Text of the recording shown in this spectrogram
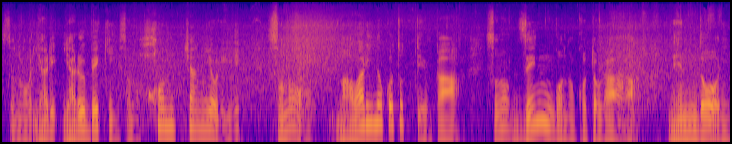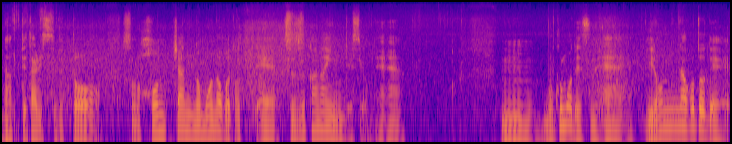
そのやりやるべきその本ちゃんよりその周りのことっていうかその前後のことが面倒になってたりするとその本ちゃんの物事って続かないんですよね。うん、僕もですねいろんなことで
